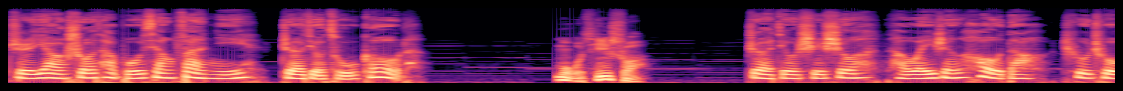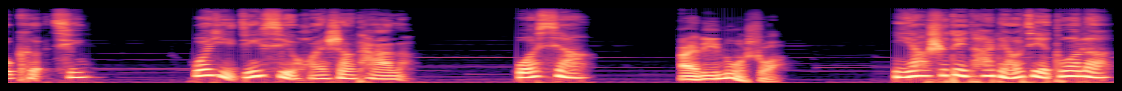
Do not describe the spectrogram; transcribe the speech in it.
只要说他不像范尼，这就足够了。母亲说：“这就是说他为人厚道，处处可亲。我已经喜欢上他了。我想。”艾莉诺说：“你要是对他了解多了。”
